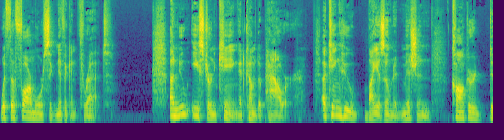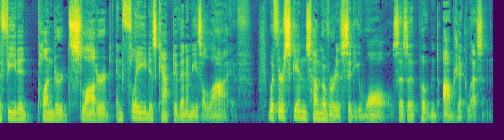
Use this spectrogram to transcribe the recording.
with a far more significant threat. A new eastern king had come to power, a king who, by his own admission, conquered, defeated, plundered, slaughtered, and flayed his captive enemies alive, with their skins hung over his city walls as a potent object lesson.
